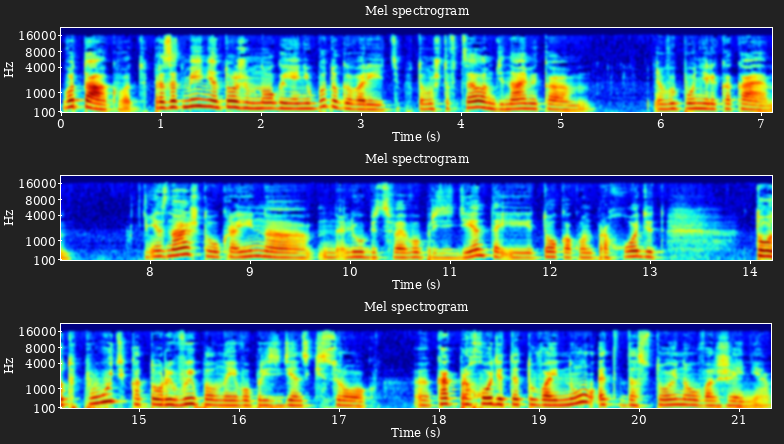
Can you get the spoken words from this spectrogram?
Вот так вот. Про затмение тоже много я не буду говорить, потому что в целом динамика вы поняли, какая. Я знаю, что Украина любит своего президента и то, как он проходит тот путь, который выпал на его президентский срок. Э, как проходит эту войну, это достойно уважения.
